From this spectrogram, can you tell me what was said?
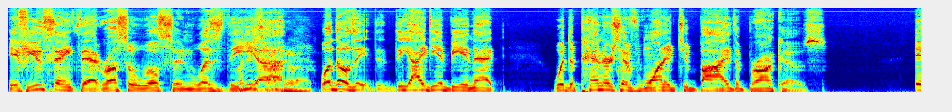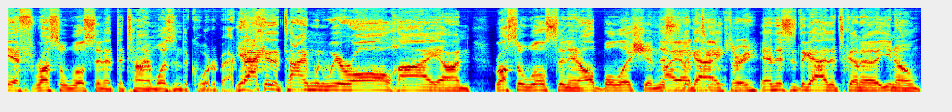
If you think that Russell Wilson was the What are you uh, talking about? well, no, the the idea being that would the Penners have wanted to buy the Broncos if Russell Wilson at the time wasn't the quarterback? Yes. Back at the time when we were all high on Russell Wilson and all bullish, and this High is the guy, Three. and this is the guy that's gonna, you know.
